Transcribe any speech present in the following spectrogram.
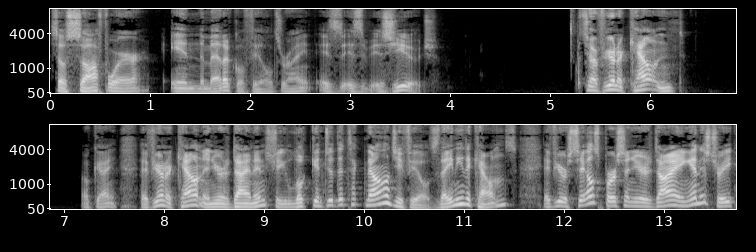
so software in the medical fields, right, is is is huge. So if you're an accountant Okay. If you're an accountant and you're in a dying industry, look into the technology fields. They need accountants. If you're a salesperson, you're a dying industry,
